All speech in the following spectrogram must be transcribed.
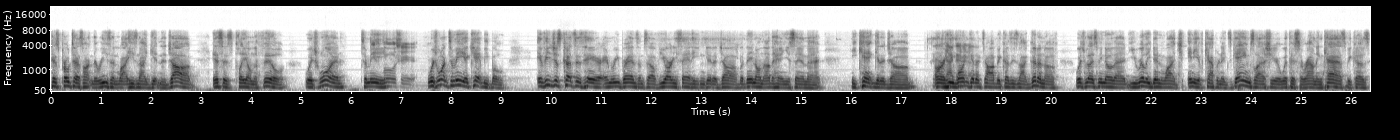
his protests aren't the reason why he's not getting a job. It's his play on the field, which one to me Bullshit. which one to me it can't be both. If he just cuts his hair and rebrands himself, you're already saying he can get a job. But then on the other hand, you're saying that he can't get a job or he won't get a job because he's not good enough, which lets me know that you really didn't watch any of Kaepernick's games last year with his surrounding cast because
